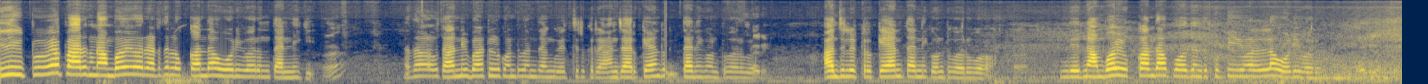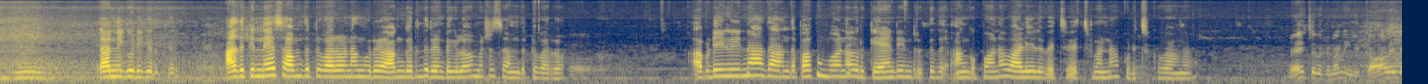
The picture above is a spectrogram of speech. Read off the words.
இது இப்போவே பாருங்க. நான் போய் ஒரு இடத்துல உட்காந்தா ஓடி வரும் தண்ணிக்கு? அதான் தண்ணி பாட்டில் கொண்டு வந்து அங்கே வச்சிருக்கிறேன் அஞ்சாறு கேன் தண்ணி கொண்டு சரிங்க. அஞ்சு லிட்டர் கேன் தண்ணி கொண்டு வருவோம். இந்த நான் போய் உட்காந்தா போதும் இந்த குட்டிங்கெல்லாம் ஓடி வரும். ம். தண்ணி குடிக்கிறதுக்கு. அதுக்குன்னே சுமந்துட்டு வரோம் நாங்கள் ஒரு அங்கேருந்து ரெண்டு கிலோமீட்டர் சுமந்துட்டு வர்றோம். அப்படி இல்லைன்னா அது அந்த பக்கம் போனால் ஒரு கேண்டீன் இருக்குது. அங்கே போனால் வழியில் வச்சு வச்சோம்னா குடிச்சுக்குவாங்க. காலையில்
